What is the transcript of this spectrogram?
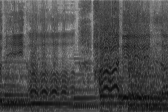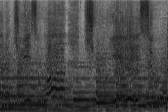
어디나 하늘나라 주 예수와 주 예수와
